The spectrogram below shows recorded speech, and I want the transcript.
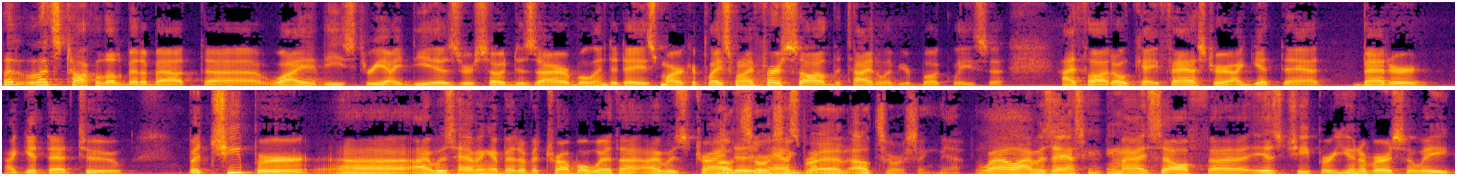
let, us talk a little bit about uh, why these three ideas are so desirable in today's marketplace. When I first saw the title of your book, Lisa, I thought, okay, faster, I get that. Better, I get that too. But cheaper, uh, I was having a bit of a trouble with. I, I was trying outsourcing, to ask Brad. My, outsourcing, yeah. Well, I was asking myself, uh, is cheaper universally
